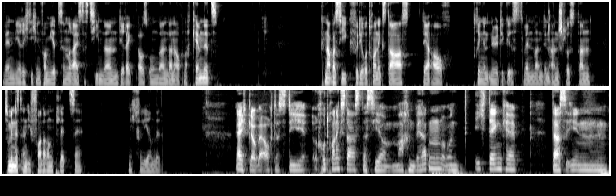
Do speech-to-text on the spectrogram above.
wenn wir richtig informiert sind, reist das Team dann direkt aus Ungarn dann auch nach Chemnitz. Knapper Sieg für die Rotronic Stars, der auch dringend nötig ist, wenn man den Anschluss dann zumindest an die vorderen Plätze nicht verlieren will. Ja, ich glaube auch, dass die Rotronic Stars das hier machen werden. Und ich denke, dass ihnen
